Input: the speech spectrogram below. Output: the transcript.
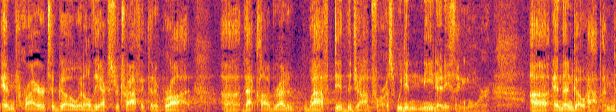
And prior to Go and all the extra traffic that it brought, uh, that cloud routed WAF did the job for us. We didn't need anything more. Uh, and then Go happened,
